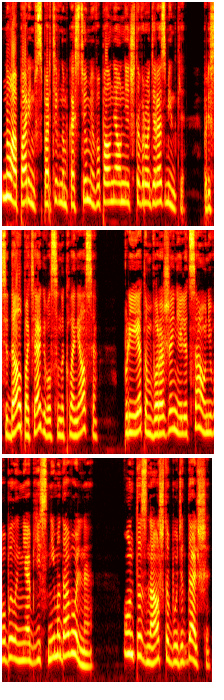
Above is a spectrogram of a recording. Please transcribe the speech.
Ну а парень в спортивном костюме выполнял нечто вроде разминки. Приседал, потягивался, наклонялся. При этом выражение лица у него было необъяснимо довольное. Он-то знал, что будет дальше,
